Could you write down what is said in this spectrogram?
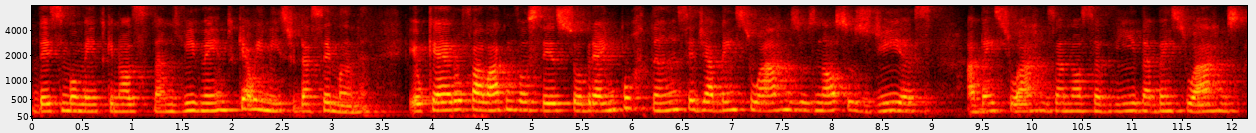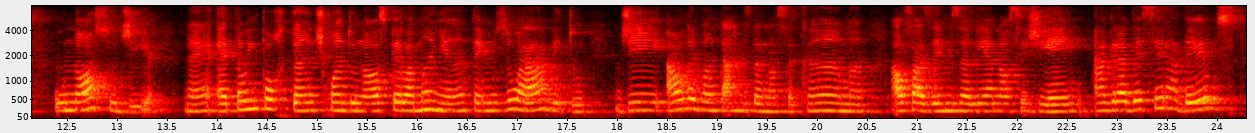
desse momento que nós estamos vivendo, que é o início da semana. Eu quero falar com vocês sobre a importância de abençoarmos os nossos dias, abençoarmos a nossa vida, abençoarmos o nosso dia. Né? É tão importante quando nós, pela manhã, temos o hábito de, ao levantarmos da nossa cama, ao fazermos ali a nossa higiene, agradecer a Deus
